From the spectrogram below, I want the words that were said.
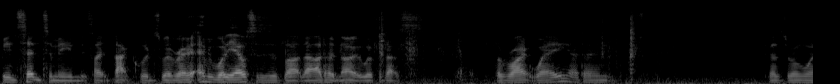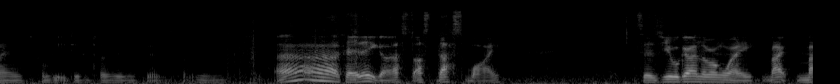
being sent to me. It's like backwards. Whether everybody else's is like that, I don't know. Whether that's the right way, I don't. Goes the wrong way. It's completely different. Ah, okay. There you go. That's that's that's why. Says you were going the wrong way. Ma-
